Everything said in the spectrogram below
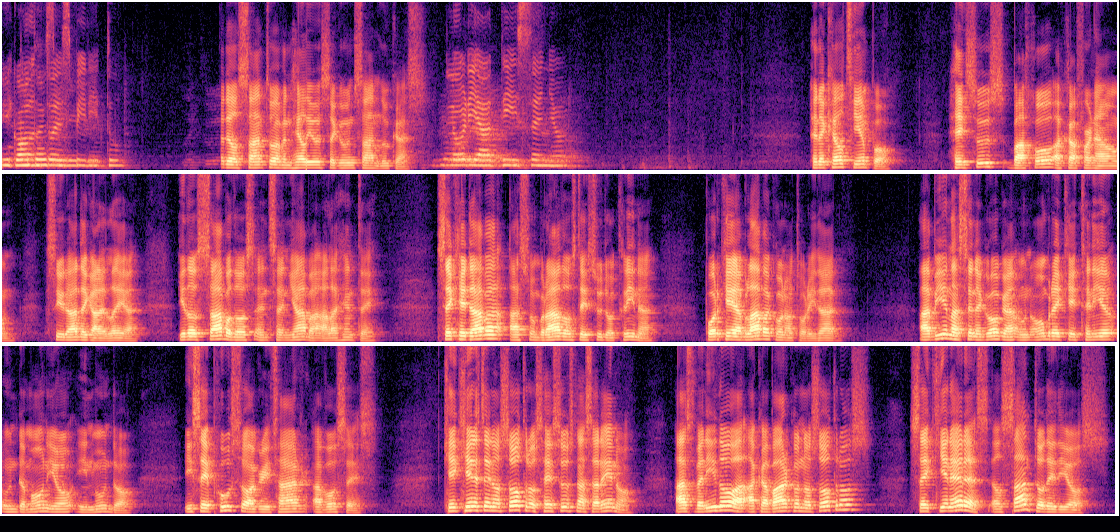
y con tu tu espíritu. espíritu. Del Santo Evangelio según San Lucas. Gloria a ti, Señor. En aquel tiempo, Jesús bajó a Cafarnaún, ciudad de Galilea, y los sábados enseñaba a la gente. Se quedaba asombrados de su doctrina, porque hablaba con autoridad. Había en la sinagoga un hombre que tenía un demonio inmundo, y se puso a gritar a voces. ¿Qué quieres de nosotros, Jesús Nazareno? ¿Has venido a acabar con nosotros? Sé quién eres, el santo de Dios.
